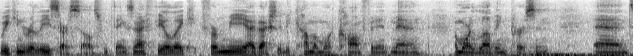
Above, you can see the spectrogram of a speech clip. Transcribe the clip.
we can release ourselves from things. And I feel like for me, I've actually become a more confident man, a more loving person. And,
